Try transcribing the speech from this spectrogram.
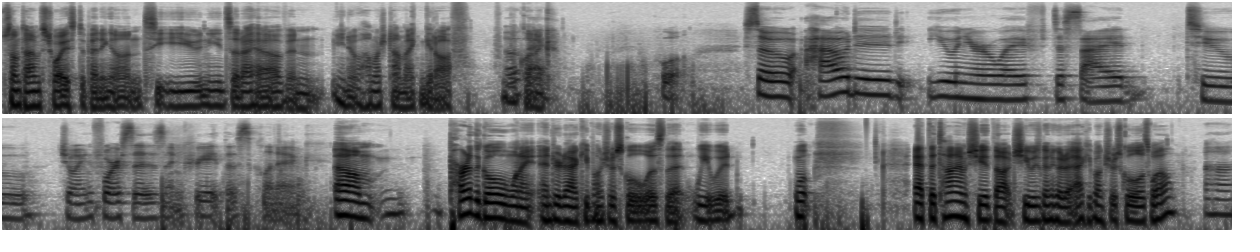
sometimes twice, depending on CEU needs that I have and you know how much time I can get off from the Okay. clinic. Cool. So, how did you and your wife decide to join forces and create this clinic? Um, part of the goal when I entered acupuncture school was that we would, well, at the time she had thought she was going to go to acupuncture school as well. Uh huh.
